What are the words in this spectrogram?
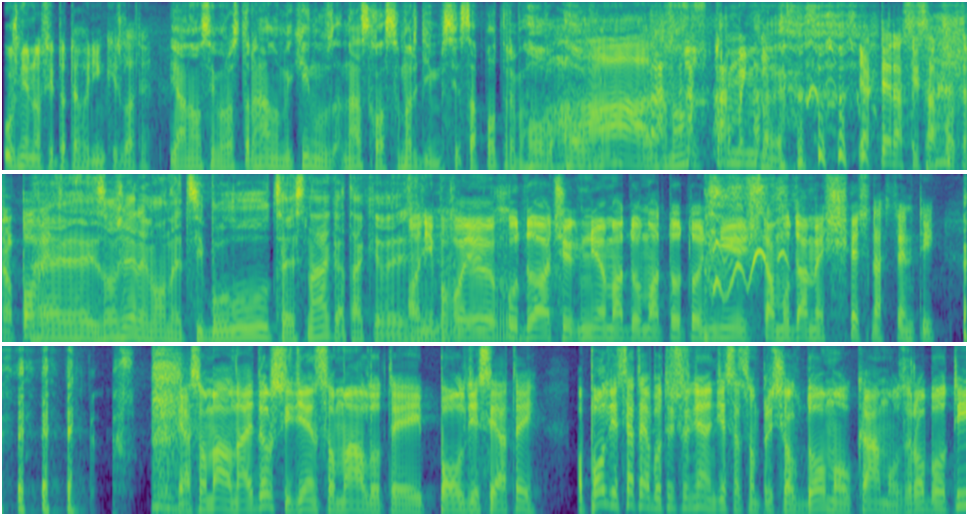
Už nenosí to tie hodinky zlaté. Ja nosím roztrhanú mikinu, na schvál smrdím, si sa potrem hov, hovno. Á, Áno. Jak teraz si sa potrel, Hej, povedz. hej, zožerem one, cibulu, cesnak a také, vieš. Oni povedajú, chudáčik, nemá doma toto nič, tam mu dáme 16 centy. Ja som mal, najdlhší deň som mal do tej pol desiatej. O pol desiatej alebo 3 čtvrť 10 som prišiel domov kámo z roboty.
